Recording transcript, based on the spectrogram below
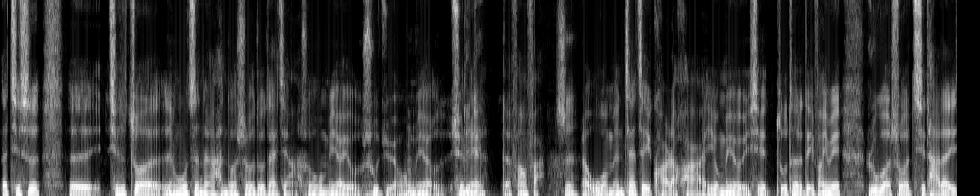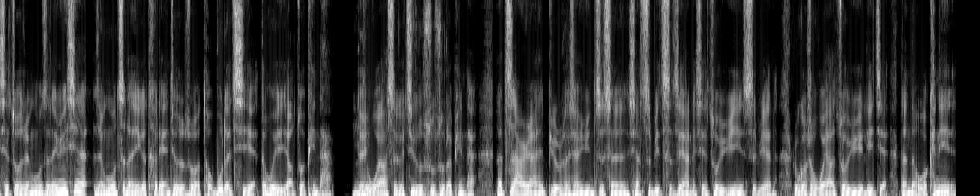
那其实，呃，其实做人工智能，很多时候都在讲说我们要有数据，我们要有训练的方法。是然后我们在这一块儿的话，有没有一些独特的地方？因为如果说其他的一些做人工智能，因为现在人工智能一个特点就是说，头部的企业都会要做平台。对。就我要是个技术输出的平台，那自然而然，比如说像云之声、像思比词这样的一些做语音识别的，如果说我要做语音理解等等，我肯定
